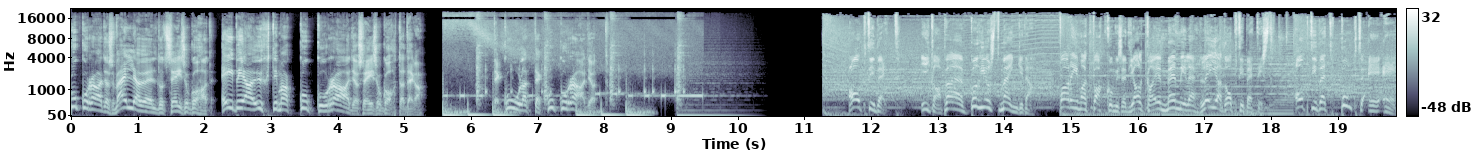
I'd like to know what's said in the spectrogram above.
Kuku Raadios välja öeldud seisukohad ei pea ühtima Kuku Raadio seisukohtadega. Te kuulate Kuku Raadiot. optibett, iga päev põhjust mängida. parimad pakkumised jalka MM-ile leiad Optibetist optibet.ee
